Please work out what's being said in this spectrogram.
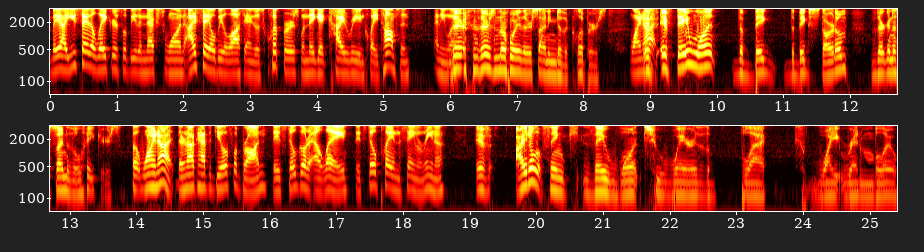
but yeah, you say the Lakers will be the next one. I say it'll be the Los Angeles Clippers when they get Kyrie and Klay Thompson. Anyway, There, there's no way they're signing to the Clippers. Why not? If, if they want the big the big stardom, they're gonna sign to the Lakers. but why not? They're not gonna have to deal with LeBron. They'd still go to LA. They'd still play in the same arena. If I don't think they want to wear the black, white, red, and blue.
